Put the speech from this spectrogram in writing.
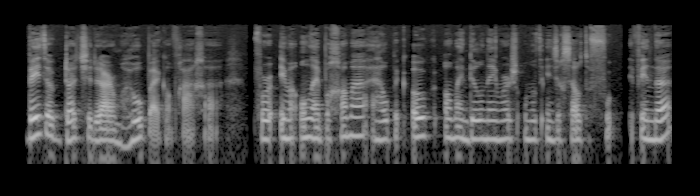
Weet ook dat je daar om hulp bij kan vragen. Voor in mijn online programma help ik ook al mijn deelnemers om dat in zichzelf te vinden.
